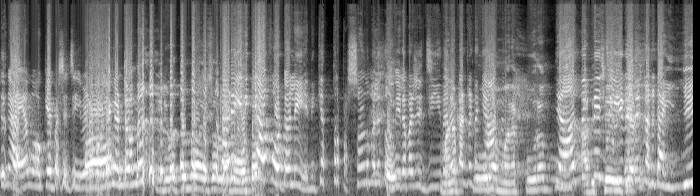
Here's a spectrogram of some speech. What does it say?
think I am okay പക്ഷെ ജീവനെ കണ്ടോന്ന്. ഇരുപത്തൊന്ന് വയസ്സുള്ള കാര്യം എനിക്ക് ആ ഫോട്ടോയിൽ എനിക്ക് അത്ര പ്രശ്നമുള്ള പോലെ തോന്നിയില്ല പക്ഷെ ജീവനെ കണ്ടിട്ട് ഞാൻ മനഃപൂർവം ഞാൻ തന്നെ ജീവനെ കണ്ടിട്ട് അയ്യേ.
